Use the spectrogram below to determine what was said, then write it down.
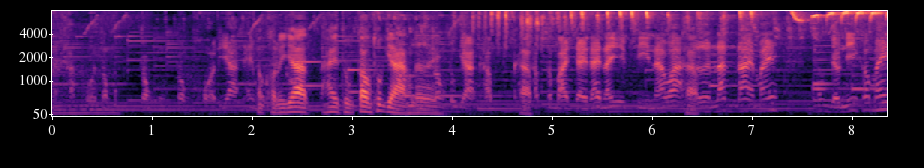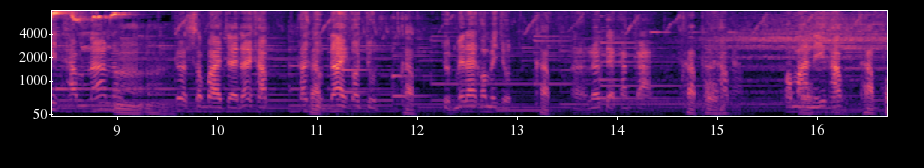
นะครับก็ต้องต้องต้องขออนุญาตให้หมต้อดงขออนุญาตให้ถูกต้องทุกอย่างเลย ต้องทุกอย่างครับครับสบายใจได้นะ FC นะว่าครับ เออนั่นได้ไหมเดี๋ยวนี้เขาไม่ให้ทำนะอืมอืม ก็สบายใจได้ครับ ถ้าครับ จุดได้ก็จุดครับ จุดไม่ได้ก็ไม่จุดครับอ่าแล้วแต่ทางการครับผมนะครับ ประมาณนี้ครับครับผ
